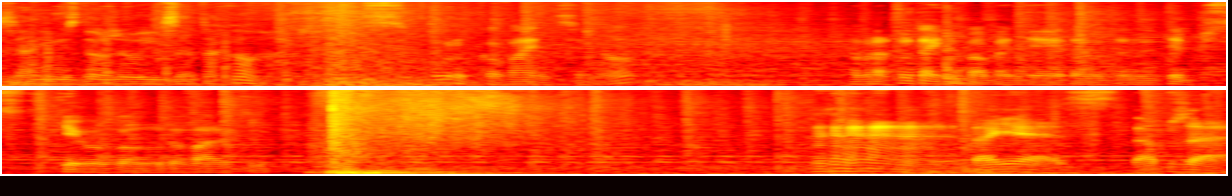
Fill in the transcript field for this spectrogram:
zanim zdążył ich zaatakować. Skurkowańcy, no. Dobra, tutaj chyba będzie jeden ten typ z dzikiego gonu do walki. tak jest, dobrze.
